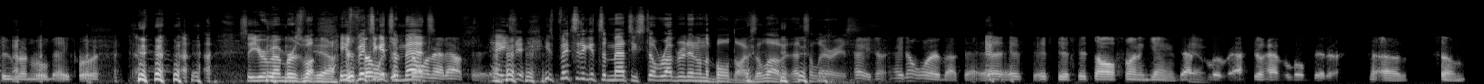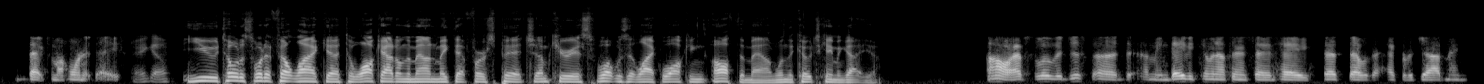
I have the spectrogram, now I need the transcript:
two run rule day for us. so you remember as well. Yeah. He's Just pitching against the Mets. that out there. Hey, he's, he's pitching against the Mets. He's still rubbing it in on the Bulldogs. I love it. That's hilarious. Hey, don't, hey, don't worry about that. Uh, it's it's just it's all fun and games. Absolutely. I still have a little bit of uh, some back to my Hornet days. There you go. You told us what it felt like uh, to walk out on the mound and make that first pitch. I'm curious, what was it like walking off the mound when the coach came and got you? Oh, absolutely. Just, uh, I mean, Davey coming out there and saying, "Hey, that that was a heck of a job, man. You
